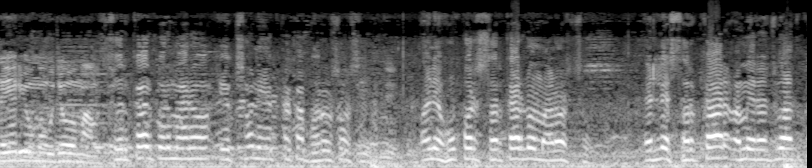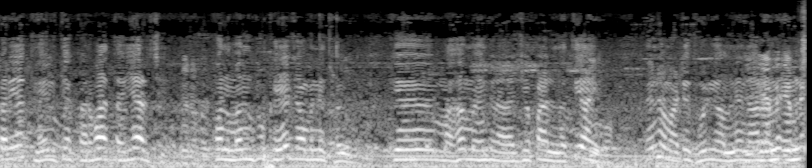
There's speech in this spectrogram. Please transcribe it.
તૈયારીઓમાં ઉજવવામાં આવશે. સરકાર પર મારો એકસો ને એક ટકા ભરોસો છે અને હું પર સરકારનો માણસ છું. એટલે સરકાર અમે રજૂઆત કરીએ તે રીતે કરવા તૈયાર છે. પણ મન દુઃખ એ જ અમને થયું. કે મહામહેન્દ્ર રાજ્યપાલ નથી આવ્યો એના માટે થોડી અમને ના એમને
